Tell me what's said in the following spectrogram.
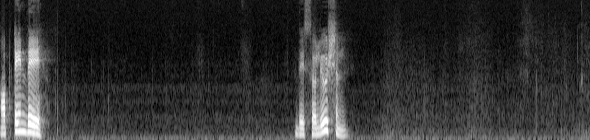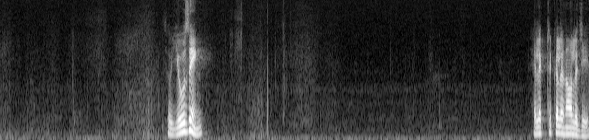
obtain the the solution so using electrical analogy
